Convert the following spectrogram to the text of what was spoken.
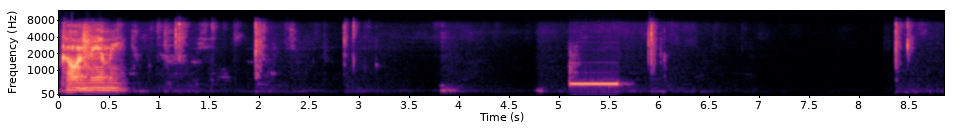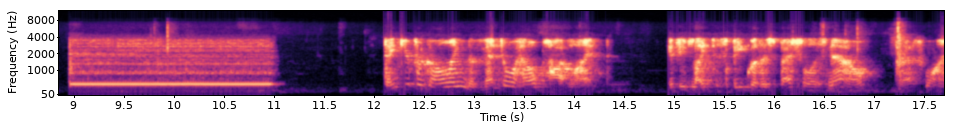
Calling. Thank you for calling the Mental Health Hotline. If you'd like to speak with a specialist now, press 1.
